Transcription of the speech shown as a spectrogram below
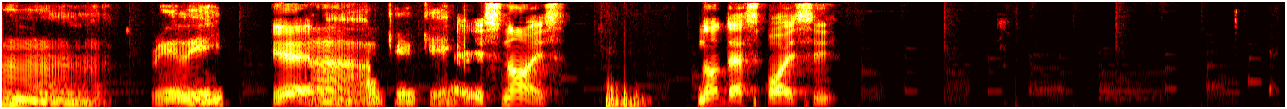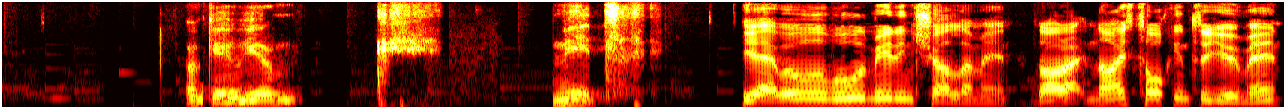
Hmm. Really? Yeah, Ah, okay, okay. it's nice. Not that spicy. Okay, we are meet. Yeah, we will, we will meet inshallah, man. All right, nice talking to you, man.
